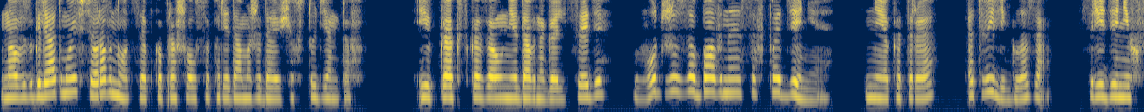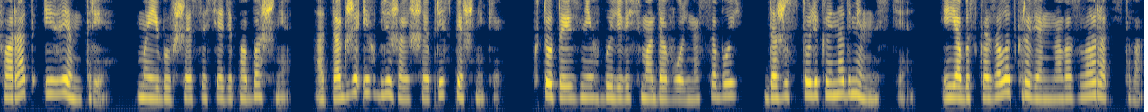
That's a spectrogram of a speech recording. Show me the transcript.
но взгляд мой все равно цепко прошелся по рядам ожидающих студентов. И, как сказал недавно Гальцеди, вот же забавное совпадение. Некоторые отвели глаза. Среди них Фарад и Вентри, мои бывшие соседи по башне, а также их ближайшие приспешники. Кто-то из них были весьма довольны собой, даже с толикой надменности, и я бы сказал откровенного злорадства.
